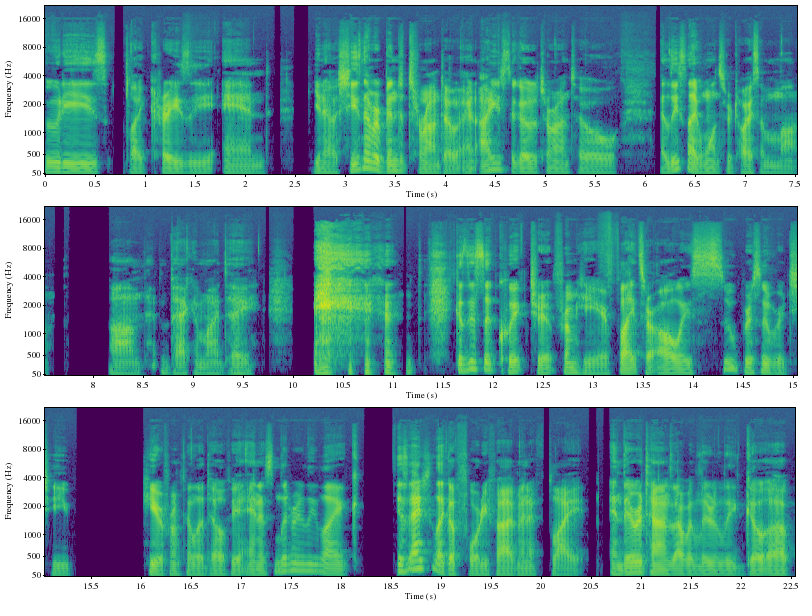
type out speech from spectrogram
foodies like crazy and you know, she's never been to Toronto and I used to go to Toronto at least like once or twice a month um back in my day. Because it's a quick trip from here. Flights are always super, super cheap here from Philadelphia. And it's literally like, it's actually like a 45 minute flight. And there were times I would literally go up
